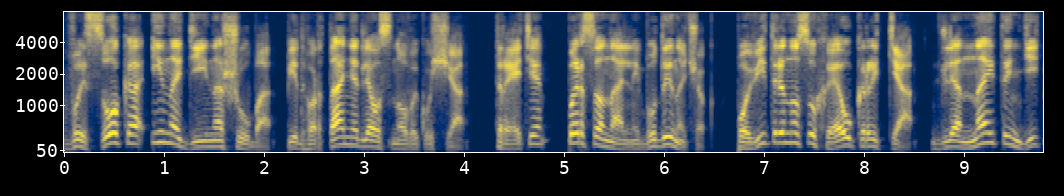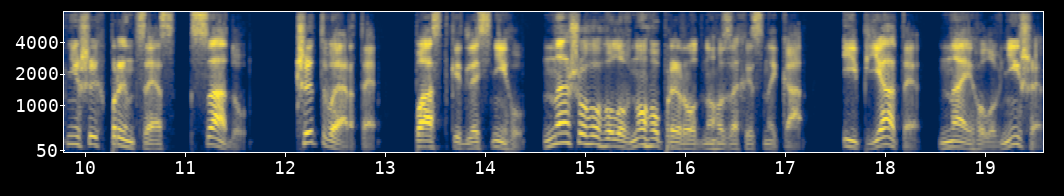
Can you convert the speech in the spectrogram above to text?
висока і надійна шуба, підгортання для основи куща. Третє персональний будиночок, повітряно-сухе укриття для найтендітніших принцес саду. Четверте пастки для снігу, нашого головного природного захисника. І п'яте, найголовніше,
